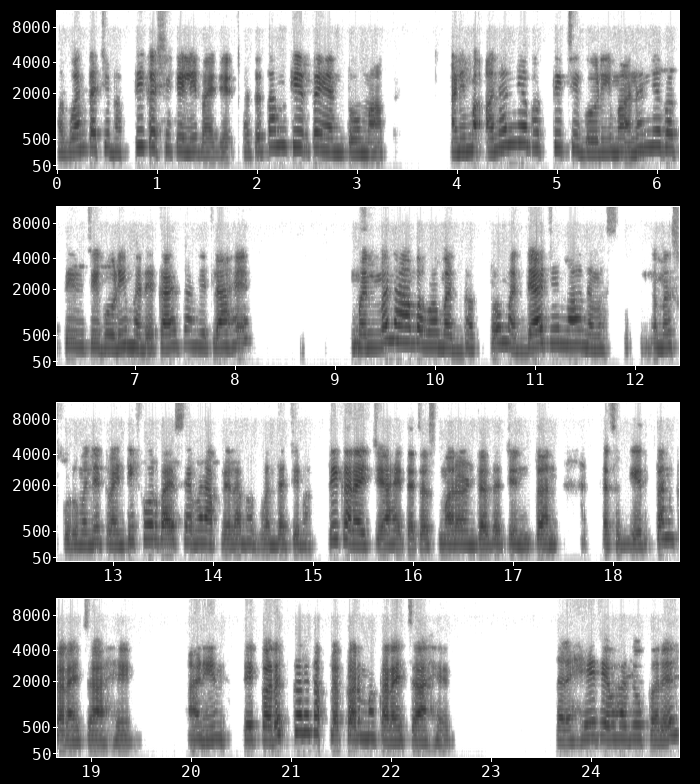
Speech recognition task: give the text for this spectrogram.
भगवंताची भक्ती कशी केली पाहिजे? सततम कीर्तयंतो मा. आणि मग अनन्य भक्तीची गोडी मग अनन्य भक्तीची गोडीमध्ये काय सांगितलं आहे? मन्मना भव मद्भक्तो मद्याजी मा नमस् नमस्कुरू. म्हणजे ट्वेंटी फोर बाय सेव्हन आपल्याला भगवंताची भक्ती करायची आहे. त्याचं स्मरण त्याचं चिंतन त्याचं कीर्तन करायचं आहे. आणि ते करत करत आपलं कर्म करायचं आहे. तर हे जेव्हा जो करेल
